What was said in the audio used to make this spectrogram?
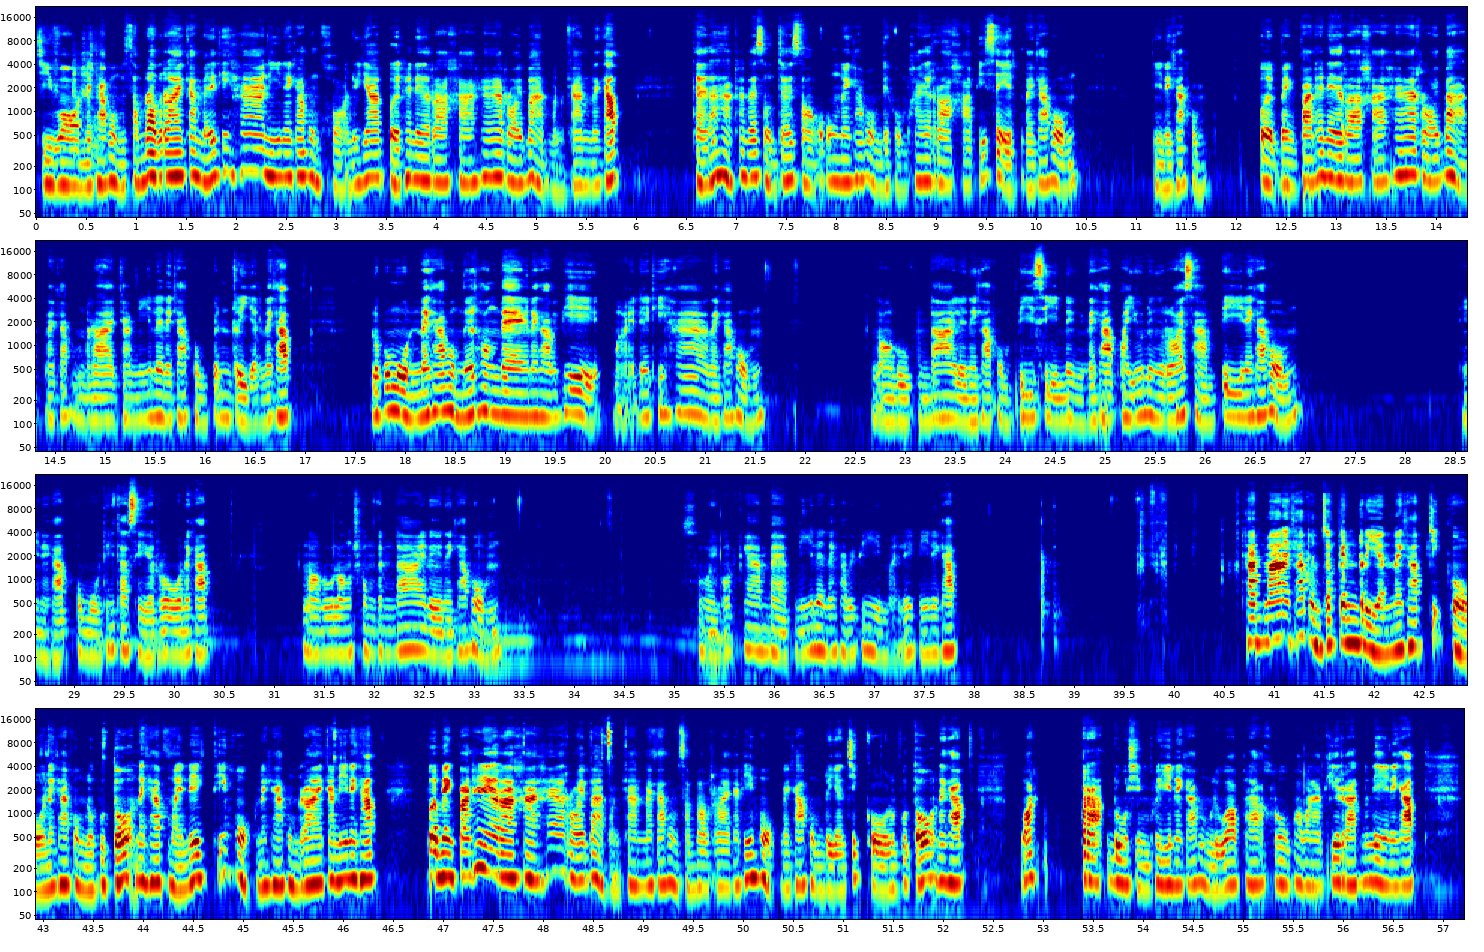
จีวรนะครับ ผมสำหรับรายการหมายเลขที่ 5 นี้นะครับ ผมขออนุญาตเปิดให้ในราคา 500 บาทเหมือนกันนะครับ แต่ถ้าหากท่านใดสนใจ 2 องค์นะครับ ผมเดี๋ยวผมให้ราคาพิเศษนะครับ ผมนี่นะครับผมเปิดแบ่งปันให้ในราคา 500 บาทนะครับรายการนี้เลยนะครับ ผมเป็นเหรียญนะครับหลวงปู่หมุนนะครับ ผมเนื้อทองแดงนะครับ พี่หมายเลขที่ 5 นะครับ ผม ลองดูกันได้เลยนะครับ ผมปี 41 นะครับ อายุ 103 ปีนะครับผม นี่นะครับปู่หมุนที่ตาเสโรนะครับ ลองดูลองชมกันได้เลยนะครับผม สวยงดงามแบบนี้เลยนะครับพี่ๆหมายเลขนี้นะครับถัดมานะครับผมจะเป็นเหรียญนะครับจิกโกนะครับผมหลวงปู่โตนะครับหมายเลขที่ 6 นะครับผมรายการนี้นะครับ เปิดแบ่งปันให้ในราคา 500 บาทเหมือนกันนะครับ ผมสำหรับรายการที่ 6 นะครับ ผมเหรียญจิโกหลวงปู่โตนะครับ วัดประดูชิมพลีนะครับ ผมหรือว่าพระครูภาวนาพิรัตน์นั่นเองนะครับ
